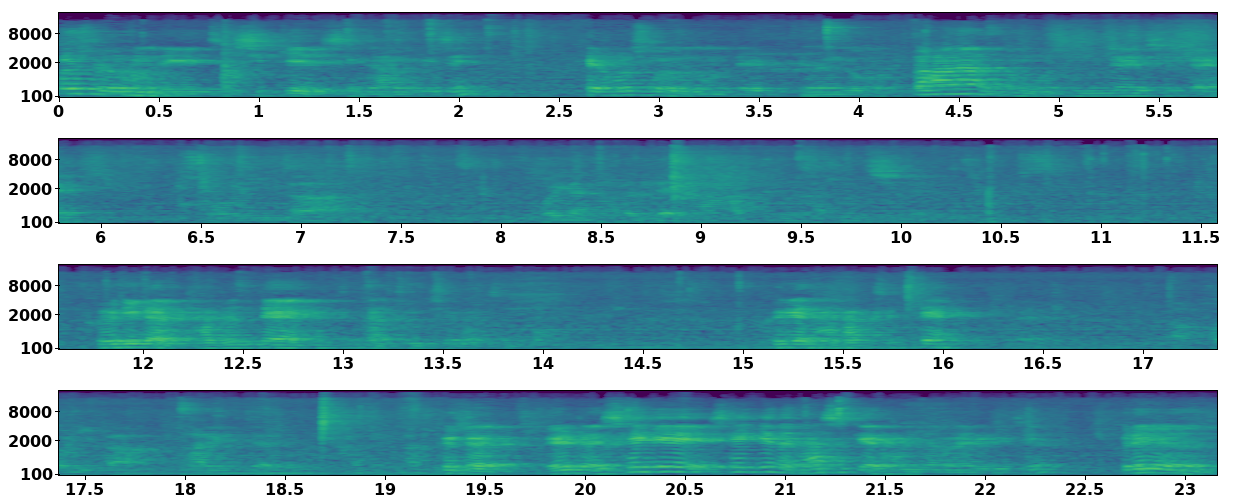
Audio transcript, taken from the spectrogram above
홀수로 넣으면 되겠지. 쉽게 생각하면 그지? K를 홀수로 넣으면 되- 되는 거고 또 하나는 또 무슨 문제가 있을까요? 거리가 거리가 다른데 다 같은 가중치를 거리가 다른데 같은 가중치가 가진다. 거리가 다 같을 때 아, 거리가 다를 때 같은 그러니까 예를 들어 세 개, 세 개는 다섯 개를 한단 말이겠지? 그러면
